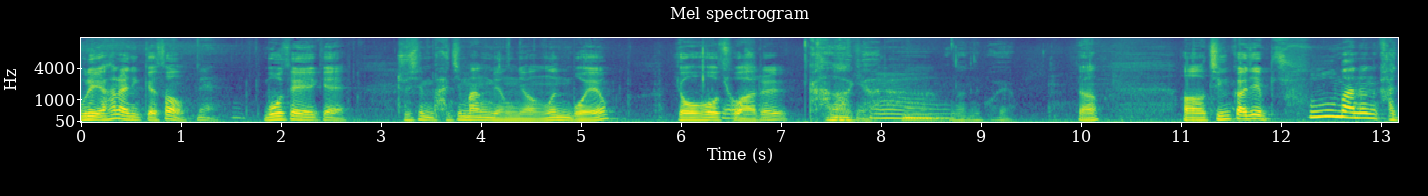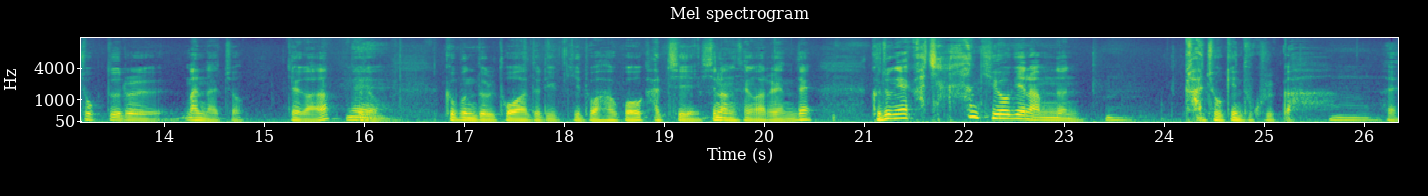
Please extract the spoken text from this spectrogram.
우리 하나님께서 네. 모세에게 주신 마지막 명령은 뭐예요? 여호수아를 강하게 하라는 거예요. 자, 어, 지금까지 수많은 가족들을 만났죠. 제가 네. 그분들 도와드리기도 하고 같이 신앙생활을 했는데 그 중에 가장 기억에 남는 가족이 누굴까? 네.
